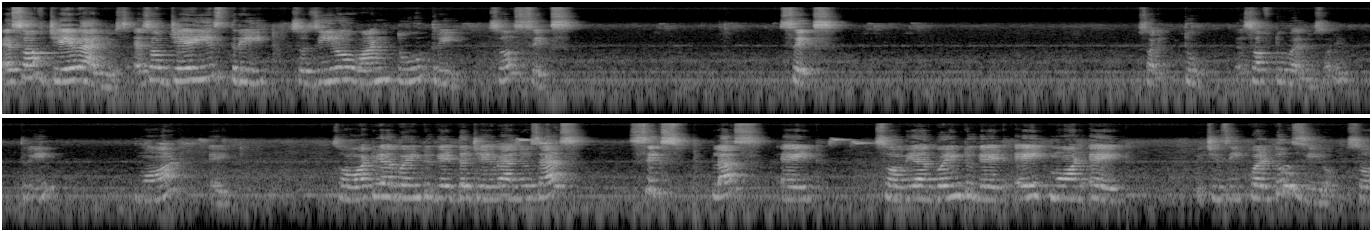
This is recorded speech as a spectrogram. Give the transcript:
s of j values. S of j is 3 so 0 1 2 3 so 6 6 sorry 2 s of 2 values. sorry. 3 mod 8 so what we are going to get the j values as 6 plus 8 so we are going to get 8 mod 8 which is equal to 0 so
